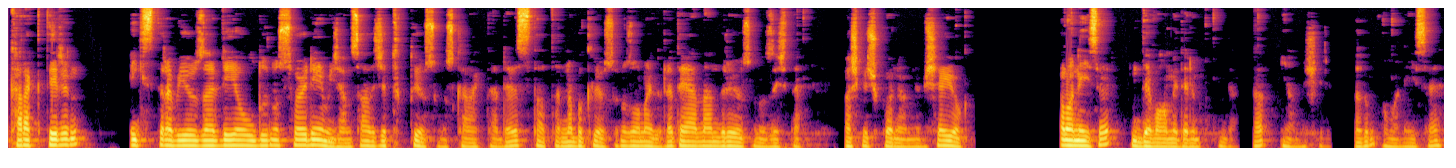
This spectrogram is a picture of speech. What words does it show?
karakterin ekstra bir özelliği olduğunu söyleyemeyeceğim. Sadece tıklıyorsunuz karakterlere, statlarına bakıyorsunuz, ona göre değerlendiriyorsunuz işte. Başka çok önemli bir şey yok. Ama neyse devam edelim. Bir dakika yanlış yeri tıkladım ama neyse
